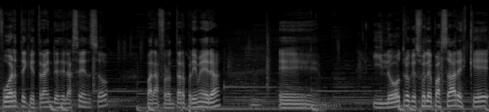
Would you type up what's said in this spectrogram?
fuerte que traen desde el ascenso para afrontar primera. Eh, y lo otro que suele pasar es que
